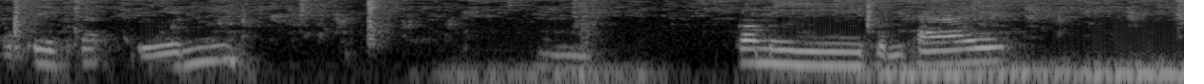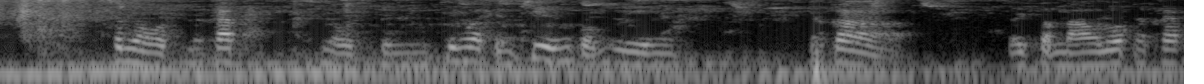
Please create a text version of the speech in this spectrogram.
ประเภททรัพย์สินก็มีผมใช้ โฉนดนะครับโฉนดเป็นซึ่งว่าเป็นชื่อของผมเอง แล้วก็ใบสำเนารถนะครับ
